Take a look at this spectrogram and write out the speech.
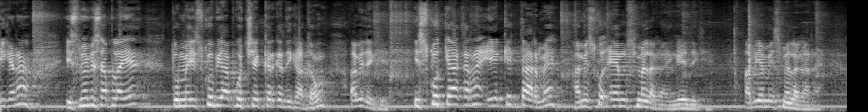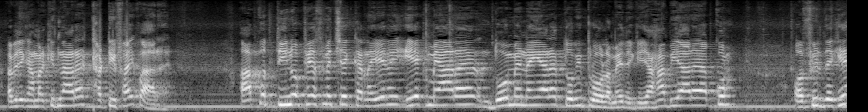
ठीक है ना? इसमें भी सप्लाई है तो मैं इसको भी आपको चेक करके दिखाता हूँ। अभी देखिए, इसको क्या करना है? एक एक तार में हम इसको एम्स में लगाएँगे देखिए। अभी हम इसमें लगा रहे हैं। अभी देखिए, हमारा कितना आ रहा है? थर्टी फाइव आ रहा है। आपको तीनों फेस में चेक करना है। ये नहीं, एक में आ रहा है, दो में नहीं आ रहा है तो भी प्रॉब्लम है। देखिए, यहाँ भी आ रहा है आपको, और फिर देखिए,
